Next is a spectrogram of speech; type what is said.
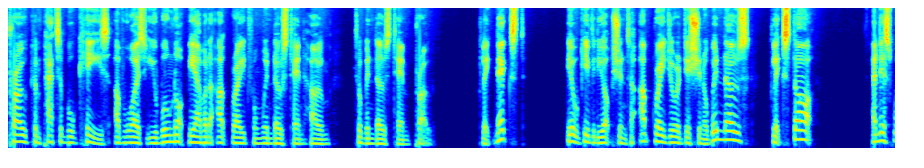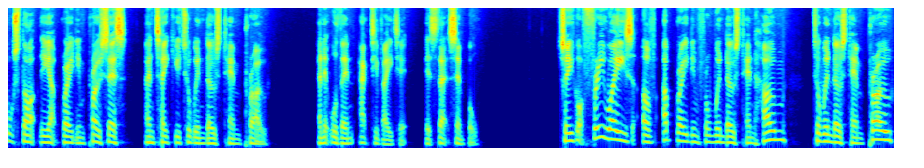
Pro compatible keys. Otherwise, you will not be able to upgrade from Windows 10 Home to Windows 10 Pro. Click next it will give you the option to upgrade your edition of Windows. Click Start, and this will start the upgrading process and take you to Windows 10 Pro. And it will then activate it. It's that simple. So you've got three ways of upgrading from Windows 10 Home to Windows 10 Pro.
